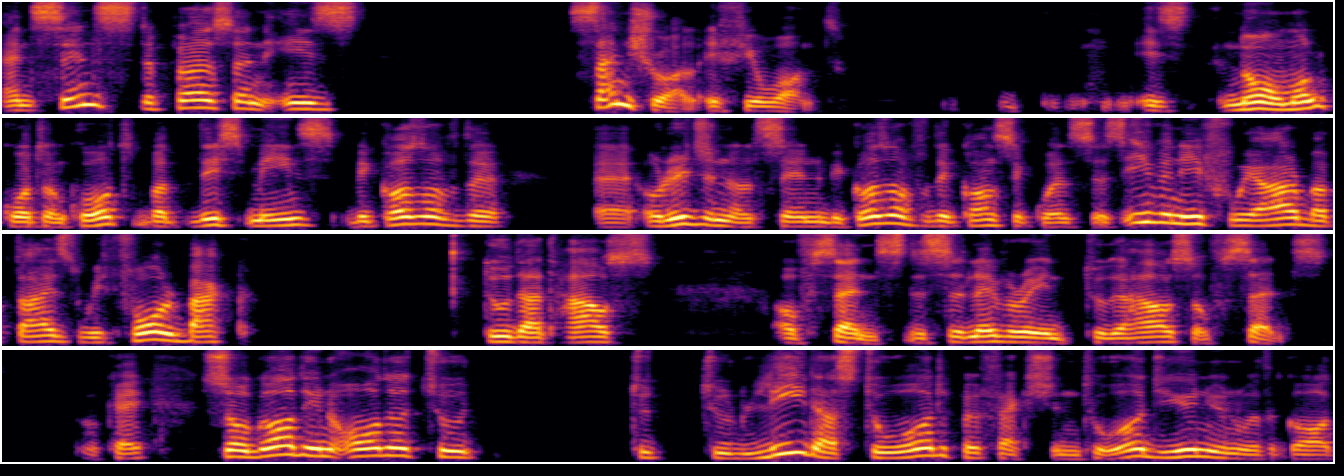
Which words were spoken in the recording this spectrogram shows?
And since the person is sensual, if you want, is normal, quote unquote, but this means because of the uh, original sin, because of the consequences, even if we are baptized, we fall back to that house of sense, the slavery into the house of sense. Okay, so God, in order to to to lead us toward perfection, toward union with God,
